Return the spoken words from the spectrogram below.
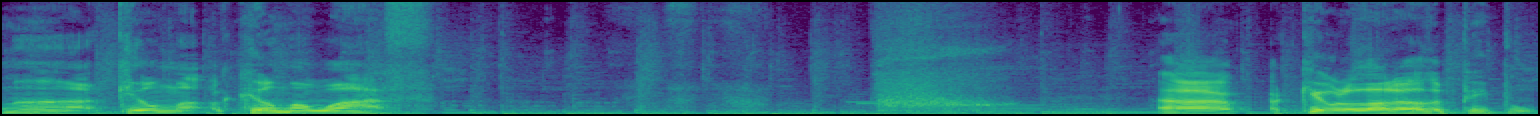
Ma, kill my, kill my wife. Uh, I killed a lot of other people.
